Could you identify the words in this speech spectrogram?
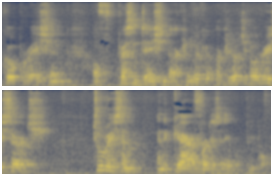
cooperation of presentation archeolo archaeological research, tourism, and the care for disabled people.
